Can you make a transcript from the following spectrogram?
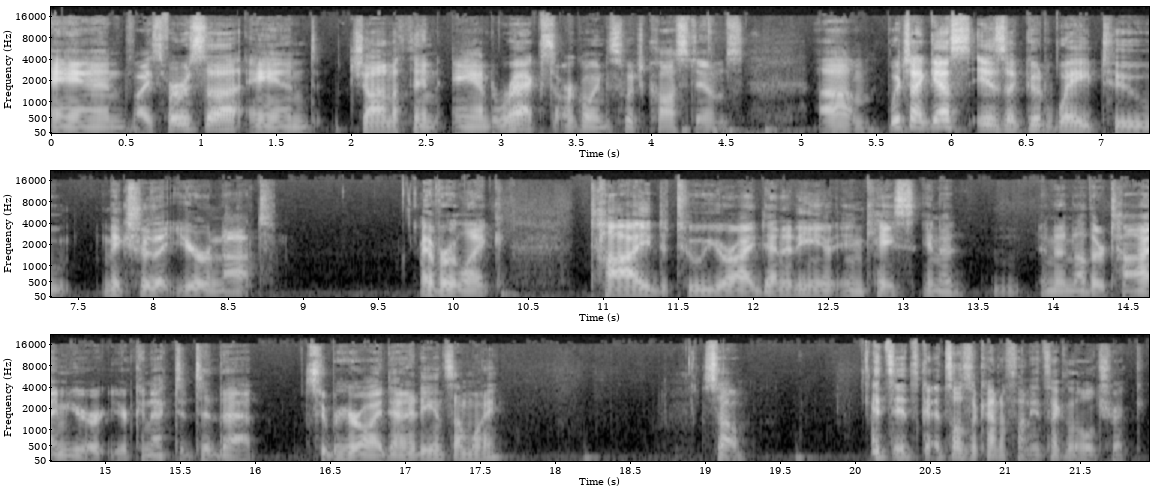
and vice versa, and Jonathan and Rex are going to switch costumes, um, which I guess is a good way to make sure that you're not ever like tied to your identity in case in a in another time you're you're connected to that superhero identity in some way. So it's it's it's also kind of funny. It's like a little trick.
